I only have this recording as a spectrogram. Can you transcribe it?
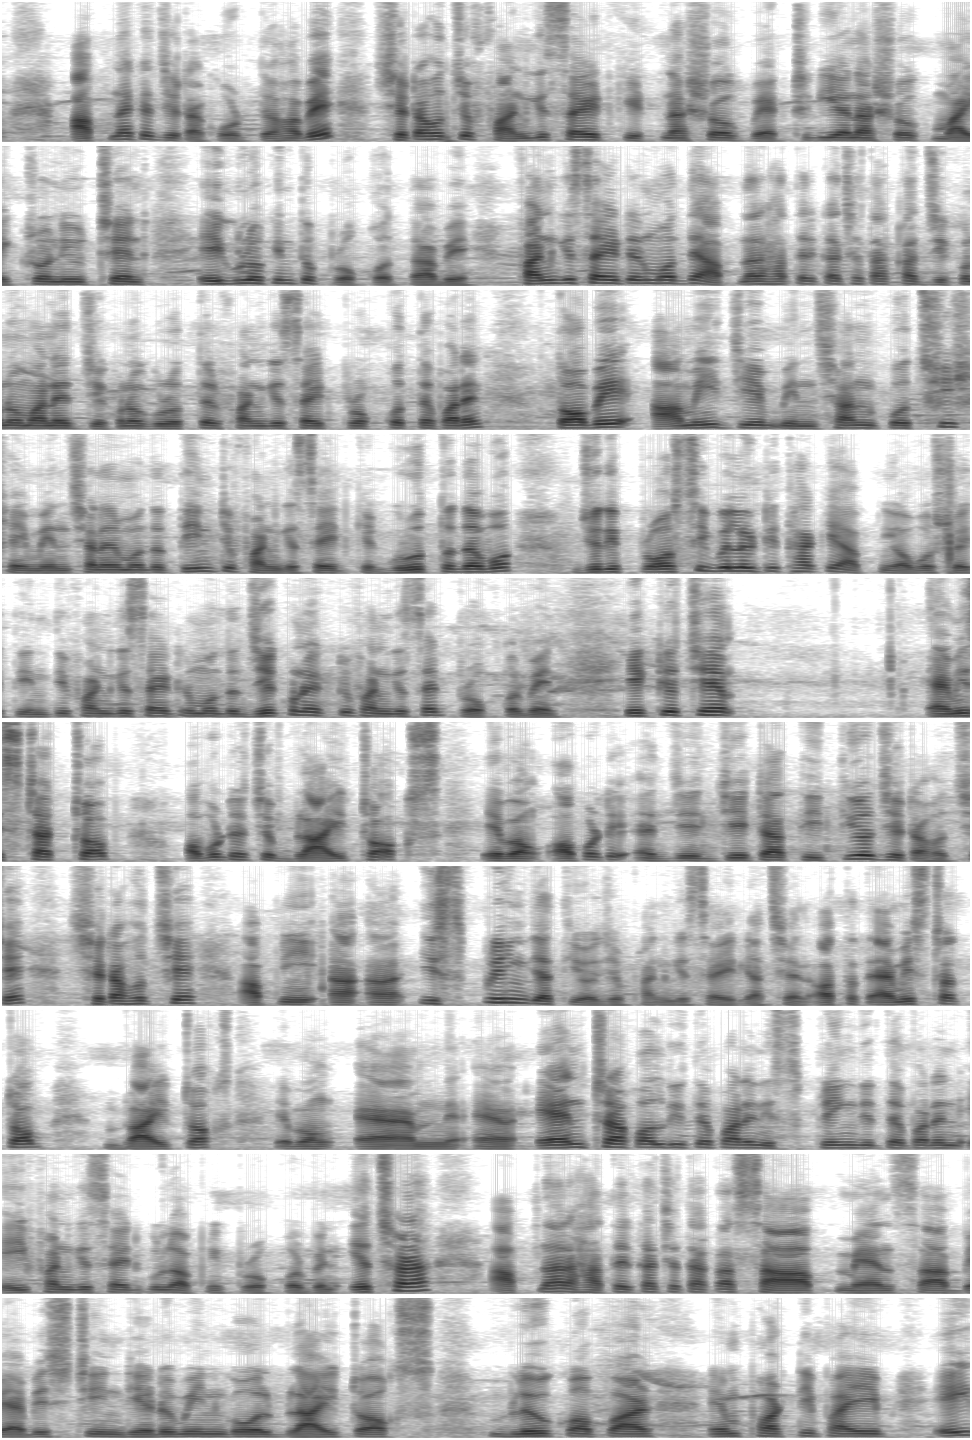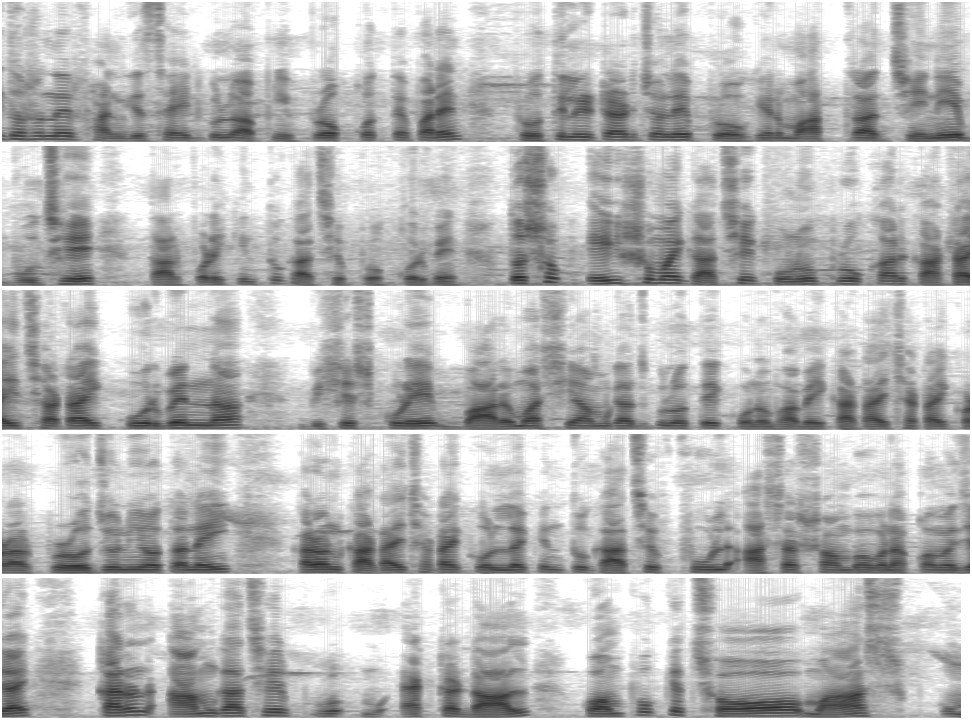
আপনাকে যেটা করতে হবে, সেটা হচ্ছে ফাঙ্গিসাইড, কীটনাশক ব্যাকটেরিয়া নাশক মাইক্রোনিউট্রেন্ট এইগুলো কিন্তু প্রয়োগ করতে হবে। ফাঙ্গিসাইডের মধ্যে আপনার হাতের কাছে থাকা যে কোনো মানের যে কোনো গুরুত্বের ফাঙ্গিসাইড প্রয়োগ করতে পারেন। তবে আমি যে মেনশান করছি, সেই মেনশানের মধ্যে তিনটি ফাঙ্গিসাইডকে গুরুত্ব দেব। যদি পসিবিলিটি থাকে, আপনি অবশ্যই তিনটি ফাঙ্গিসাইডের মধ্যে যে কোনো একটি ফাঙ্গিসাইড প্রয়োগ করবেন। একটি হচ্ছে অ্যামিস্টার টপ অপরটি হচ্ছে ব্লাইটক্স এবং অপরটি যে, যেটা তৃতীয় যেটা হচ্ছে, সেটা হচ্ছে আপনি স্প্রিং জাতীয় যে ফাঙ্গিসাইড আছেন অর্থাৎ অ্যামিস্টার টপ ব্লাইটক্স এবং অ্যান্ট্রাকল দিতে পারেন স্প্রিং দিতে পারেন, এই ফাঙ্গিসাইডগুলো আপনি প্রয়োগ করবেন। এছাড়া আপনার হাতের কাছে থাকা সাপ ম্যানসাপ ব্যাবিস্টিন ডেডোমিন গোল Blitox blue copper M forty five এই ধরনের ফাঙ্গিসাইডগুলো আপনি প্রয়োগ করতে পারেন। প্রতি লিটার জলে প্রয়োগের মাত্রা জেনে, বুঝে, তারপরে কিন্তু গাছে প্রয়োগ করবেন। দর্শক, এই সময় গাছে কোনো প্রকার কাটাই ছাটাই করবেন না। বিশেষ করে বারো মাসি আম গাছগুলোতে কোনোভাবেই কাটাই ছাটাই করার প্রয়োজনীয়তা নেই। কারণ কাটাই ছাটাই করলে কিন্তু গাছে ফুল আসার সম্ভাবনা কমে যায়। কারণ আম গাছের একটা ডাল কমপক্ষে ছ মাস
